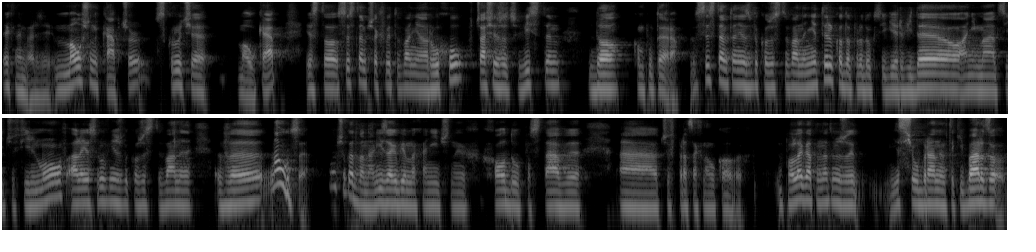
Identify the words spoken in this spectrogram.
Jak najbardziej. Motion capture, w skrócie mocap, jest to system przechwytywania ruchu w czasie rzeczywistym do komputera. System ten jest wykorzystywany nie tylko do produkcji gier wideo, animacji czy filmów, ale jest również wykorzystywany w nauce, na przykład w analizach biomechanicznych, chodu, postawy e, czy w pracach naukowych. Polega to na tym, że jest się ubranym w taki bardzo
